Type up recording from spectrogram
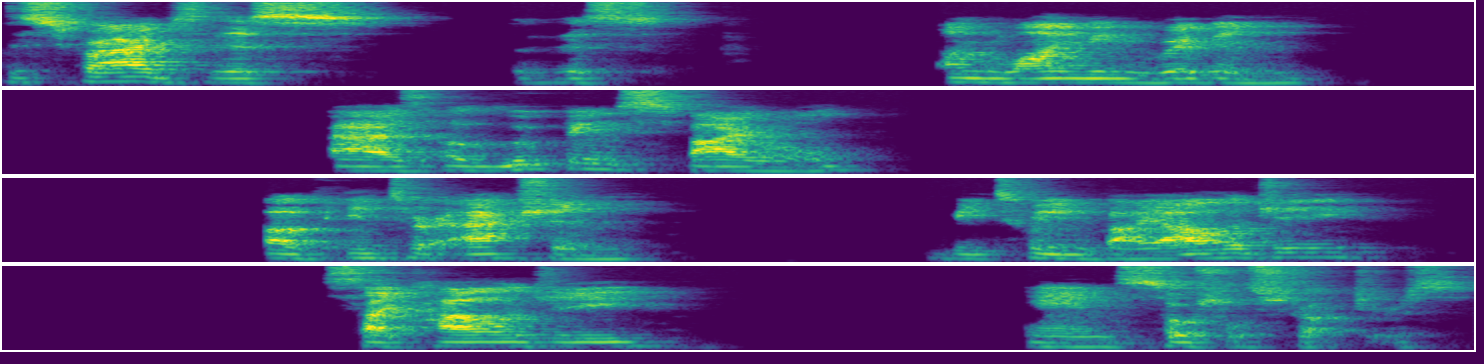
describes this, this unwinding ribbon as a looping spiral of interaction between biology, psychology, and social structures.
